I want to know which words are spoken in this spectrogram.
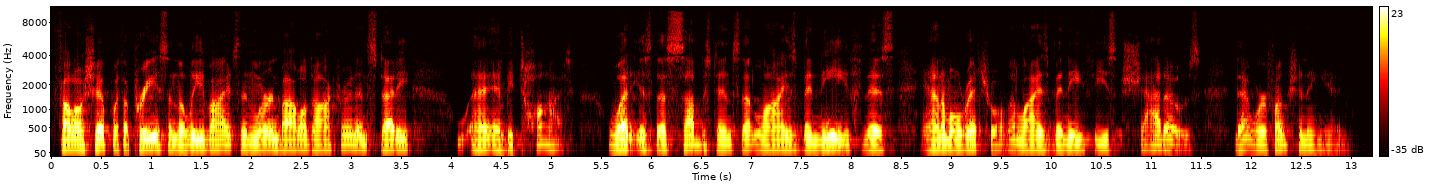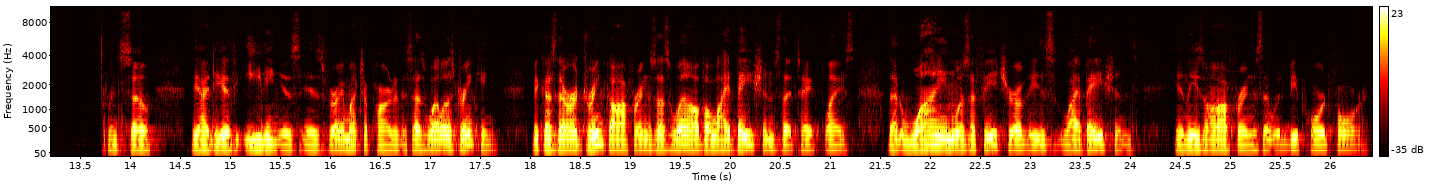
fellowship with the priests and the Levites and learn Bible doctrine and study uh, and be taught what is the substance that lies beneath this animal ritual, that lies beneath these shadows that we're functioning in? And so the idea of eating is, is very much a part of this, as well as drinking, because there are drink offerings as well, the libations that take place. That wine was a feature of these libations in these offerings that would be poured forth.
